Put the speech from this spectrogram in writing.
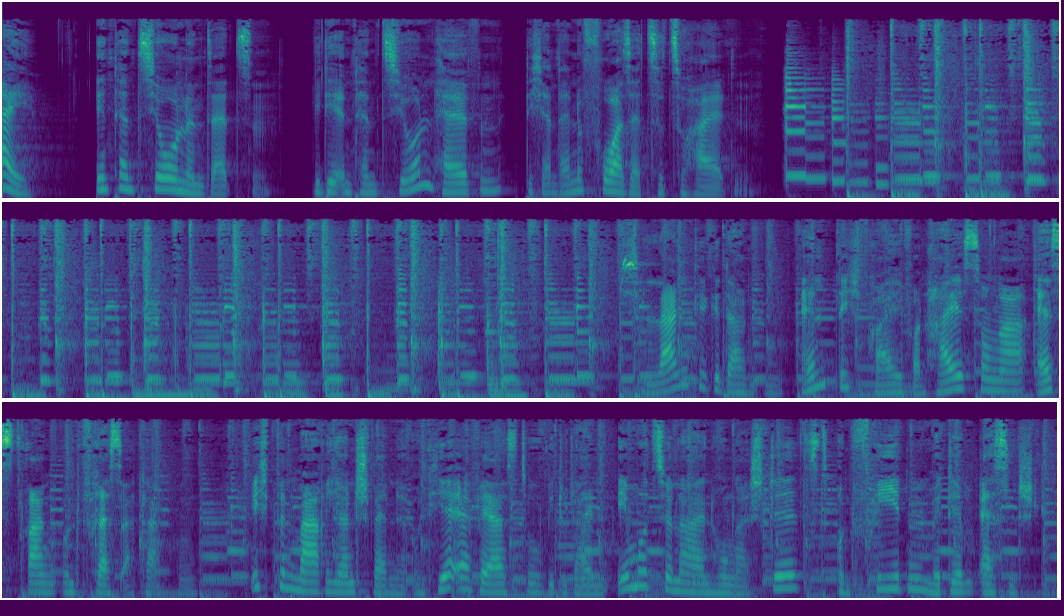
Hi, Intentionen setzen. Wie dir Intentionen helfen, dich an deine Vorsätze zu halten. Schlanke Gedanken, endlich frei von Heißhunger, Essdrang und Fressattacken. Ich bin Marion Schwenne und hier erfährst du, wie du deinen emotionalen Hunger stillst und Frieden mit dem Essen schließt.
